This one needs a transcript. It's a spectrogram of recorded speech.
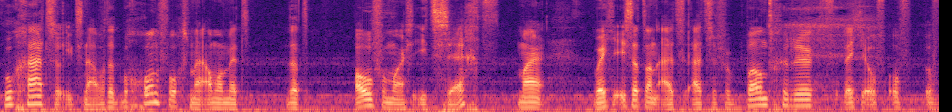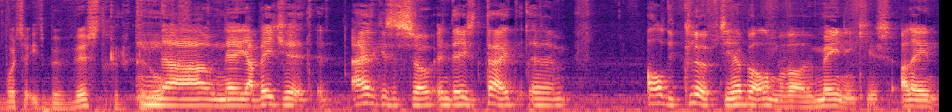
Hoe gaat zoiets nou? Want het begon volgens mij allemaal met dat Overmars iets zegt. Maar weet je, is dat dan uit, uit zijn verband gerukt? Weet je, of, of, of wordt zoiets bewust gedropt? Nou, nee, ja, weet je, het- eigenlijk is het zo, in deze tijd, ehm, al die clubs, die hebben allemaal wel hun meningjes. Alleen,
